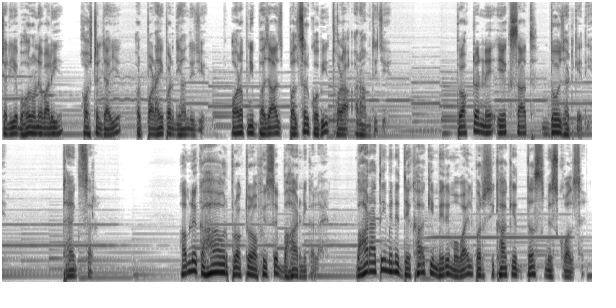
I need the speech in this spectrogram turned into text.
चलिए बहुत होने वाली है। हॉस्टल जाइए और पढ़ाई पर ध्यान दीजिए और अपनी बजाज पल्सर को भी थोड़ा आराम दीजिए। प्रॉक्टर ने एक साथ दो झटके दिए। Thanks, sir. हमने कहा और प्रॉक्टर ऑफ़िस से बाहर निकल आए बाहर आते ही मैंने देखा कि मेरे मोबाइल पर शिखा के दस मिस कॉल्स हैं।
